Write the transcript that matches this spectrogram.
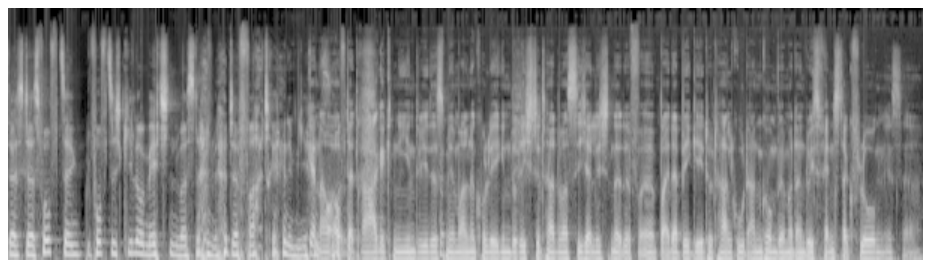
Das das 15, 50 Kilo Mädchen, was dann während der Fahrt reanimiert. Genau, soll. auf der Trage kniend, wie das mir mal eine Kollegin berichtet hat, was sicherlich ne, bei der BG total gut ankommt, wenn man dann durchs Fenster geflogen ist. Ja.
